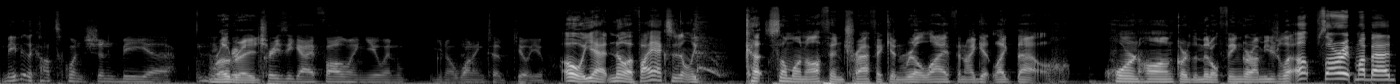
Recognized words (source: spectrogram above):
maybe the consequence shouldn't be uh, Road rage. crazy guy following you and you know wanting to kill you. oh yeah, no, if I accidentally cut someone off in traffic in real life, and I get like that horn honk or the middle finger, I'm usually like, "Oh, sorry, my bad."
